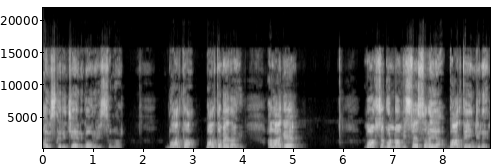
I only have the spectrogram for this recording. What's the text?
ఆవిష్కరించి ఆయన గౌరవిస్తున్నారు. భారత భారత మేధావి. అలాగే మోక్షగుండం విశ్వేశ్వరయ్య భారతీయ ఇంజనీర్.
